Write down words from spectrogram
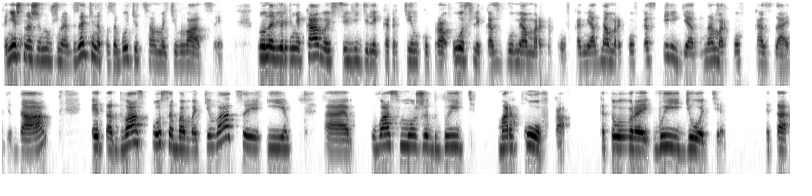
Конечно же, нужно обязательно позаботиться о мотивации. Ну, наверняка вы все видели картинку про ослика с двумя морковками. Одна морковка спереди, одна морковка сзади. Да, это два способа мотивации, и э, у вас может быть морковка, которой вы идете. Это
